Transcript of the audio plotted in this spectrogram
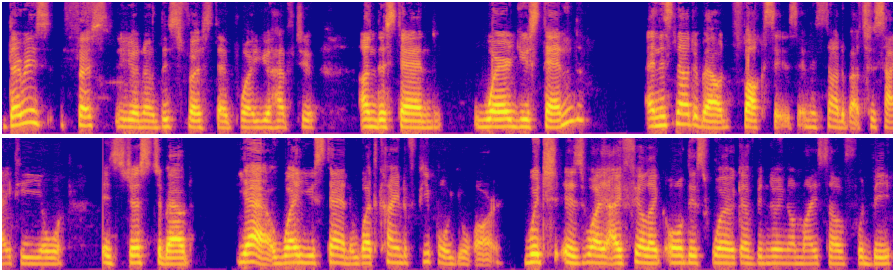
there is first, you know, this first step where you have to understand where you stand. And it's not about boxes and it's not about society or it's just about, yeah, where you stand, what kind of people you are which is why I feel like all this work I've been doing on myself would be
